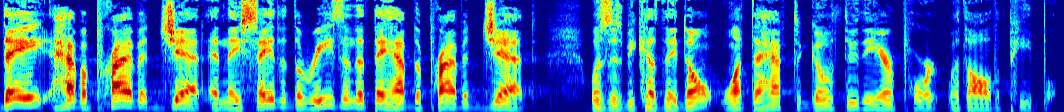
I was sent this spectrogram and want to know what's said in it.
they have a private jet, and they say that the reason that they have the private jet was is because they don't want to have to go through the airport with all the people.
